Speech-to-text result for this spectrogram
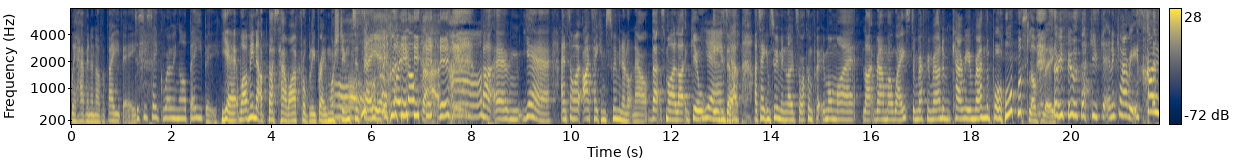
we're having another baby. Does he say growing our baby? Yeah, well, I mean that's how I've probably brainwashed him to say it. I love that. but um, yeah, and so I, I take him swimming a lot now. That's my like guilt Yeah. easer. Yeah. I take him swimming loads so I can put him on my like round my waist and wrap him round and carry him round the pool. It's lovely. so he feels like he's getting a carry. It's so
